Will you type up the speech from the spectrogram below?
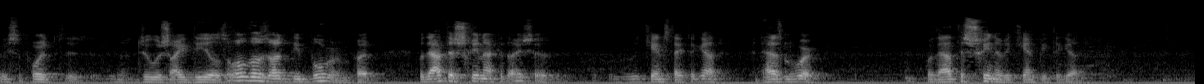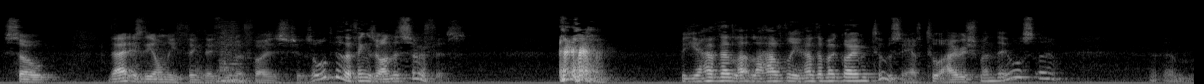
we support uh, you know, Jewish ideals. All those are diburim, but without the Shekhinah Kadosha, we can't stay together. It hasn't worked. Without the Shekhinah, we can't be together. So that is the only thing that unifies Jews. All the other things are on the surface. but you have that you have the Bagoyim too. So you have two Irishmen, they also. Um,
